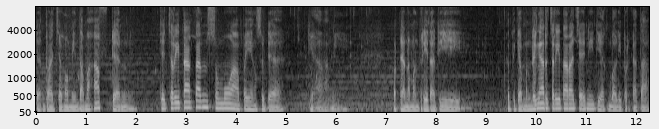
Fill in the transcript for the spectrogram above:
Dan raja meminta maaf dan dia ceritakan semua apa yang sudah dialami. Perdana Menteri tadi ketika mendengar cerita raja ini dia kembali berkata,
